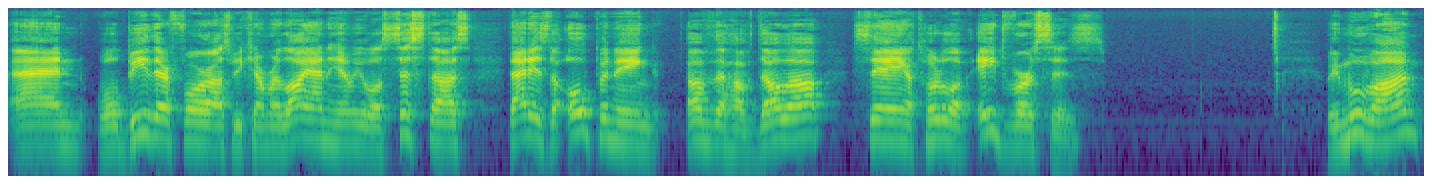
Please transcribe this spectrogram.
and will be there for us. We can rely on Him. He will assist us. That is the opening of the Havdalah, saying a total of eight verses. We move on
